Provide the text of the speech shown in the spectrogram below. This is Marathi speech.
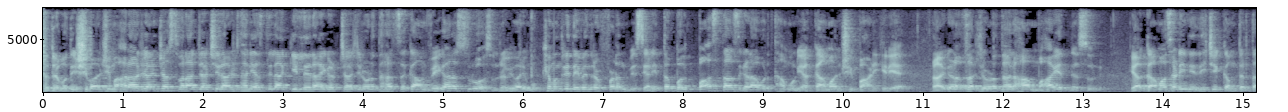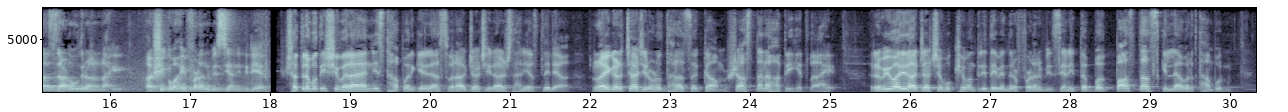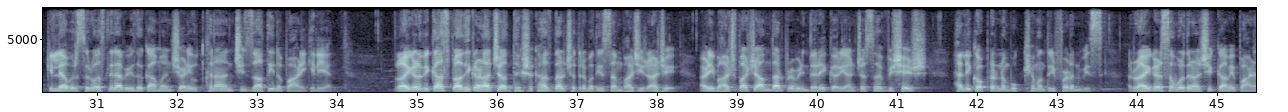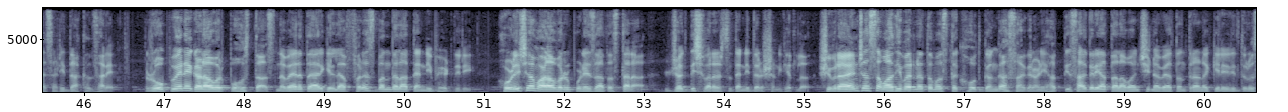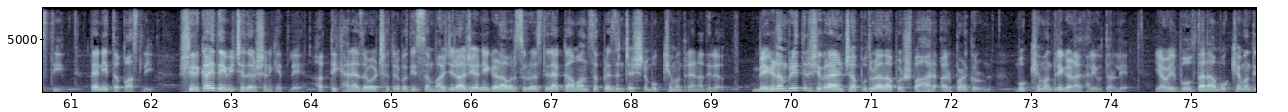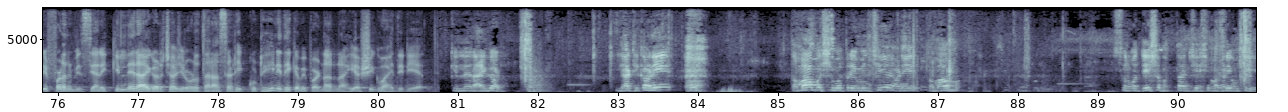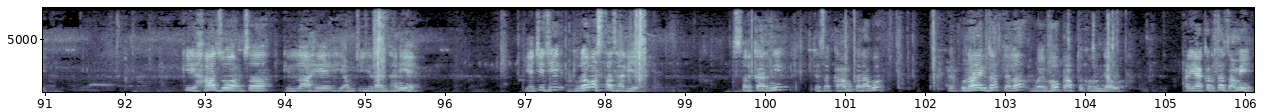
छत्रपती शिवाजी महाराज यांच्या स्वराज्याची राजधानी असलेल्या किल्ले रायगडच्या जीर्णोद्धाराचं काम वेगानं सुरू असून रविवारी मुख्यमंत्री देवेंद्र फडणवीस यांनी तब्बल पाच तास गडावर थांबून या कामांची पाहणी केली आहे. रायगडाचा जीर्णोद्धार हा महायज्ञ असून या कामासाठी निधीची कमतरता जाणवू देणार नाही अशी ग्वाही फडणवीस यांनी दिली आहे. छत्रपती शिवरायांनी स्थापन केलेल्या स्वराज्याची राजधानी असलेल्या रायगडच्या जीर्णोद्धाराचं काम शासनानं हाती घेतलं आहे. रविवारी राज्याचे मुख्यमंत्री देवेंद्र फडणवीस यांनी तब्बल पाच तास किल्ल्यावर थांबून किल्ल्यावर सुरू असलेल्या विविध कामांची आणि उत्खननांची जातीनं पाहणी केली आहे. रायगड विकास प्राधिकरणाचे अध्यक्ष खासदार छत्रपती संभाजी राजे आणि भाजपाचे आमदार प्रवीण दरेकर यांच्यासह विशेष हेलिकॉप्टरनं मुख्यमंत्री फडणवीस रायगड संवर्धनाची कामे पाहण्यासाठी दाखल झाले. रोपवेने गडावर पोहोचताच नव्यानं तयार केलेल्या फरसबंदला त्यांनी भेट दिली. होळीच्या माळावरून पुढे जात असताना जगदीश्वराचं त्यांनी दर्शन घेतलं. शिवरायांच्या समाधीवर नतमस्तक होत गंगासागर आणि हत्तीसागर या तलावांची नव्या तंत्रानं केलेली दुरुस्ती त्यांनी तपासली. शिरकाई देवीचे दर्शन घेतले. हत्तीखान्याजवळ छत्रपती संभाजीराजे यांनी गडावर सुरू असलेल्या कामांचं प्रेझेंटेशन मुख्यमंत्र्यांना दिलं. मेघडंबरीतील शिवरायांच्या पुतळ्याला पुष्पहार अर्पण करून मुख्यमंत्री गडाखाली उतरले. यावेळी बोलताना मुख्यमंत्री फडणवीस यांनी किल्ले रायगडच्या जीर्णोद्धारासाठी कुठेही निधी कमी पडणार नाही अशी ग्वाही दिली आहे. किल्ले रायगड. या ठिकाणी तमाम शिवप्रेमींची आणि तमाम सर्व देशभक्तांची अशी मागणी होती की हा जो आमचा किल्ला आहे ही आमची जी राजधानी आहे याची जी दुरावस्था झाली आहे सरकारने त्याचं काम करावं आणि पुन्हा एकदा त्याला वैभव प्राप्त करून द्यावं. आणि याकरताच आम्ही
